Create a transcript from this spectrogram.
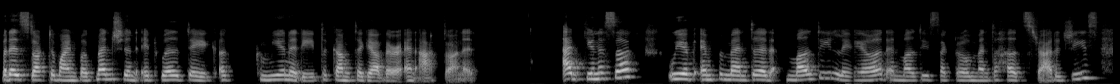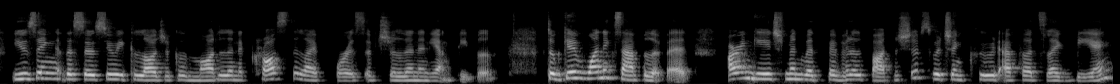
But as Dr. Wainberg mentioned, it will take a community to come together and act on it. At UNICEF, we have implemented multi-layered and multi-sectoral mental health strategies using the socio-ecological model and across the life course of children and young people. To give one example of it, our engagement with pivotal partnerships, which include efforts like Being,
